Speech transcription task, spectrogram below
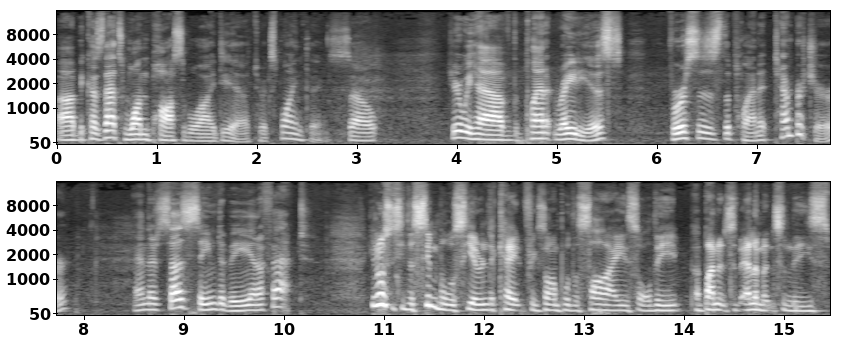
uh, because that's one possible idea to explain things. So here we have the planet radius versus the planet temperature, and there does seem to be an effect. You can also see the symbols here indicate, for example, the size or the abundance of elements in these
